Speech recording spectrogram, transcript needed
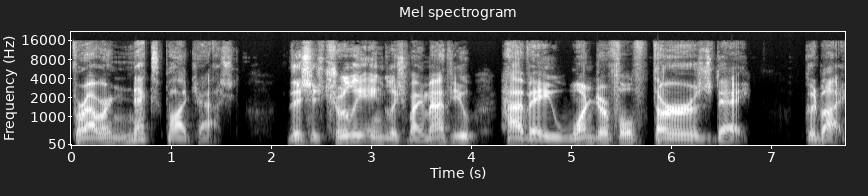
for our next podcast. This is Truly English by Matthew. Have a wonderful Thursday. Goodbye.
